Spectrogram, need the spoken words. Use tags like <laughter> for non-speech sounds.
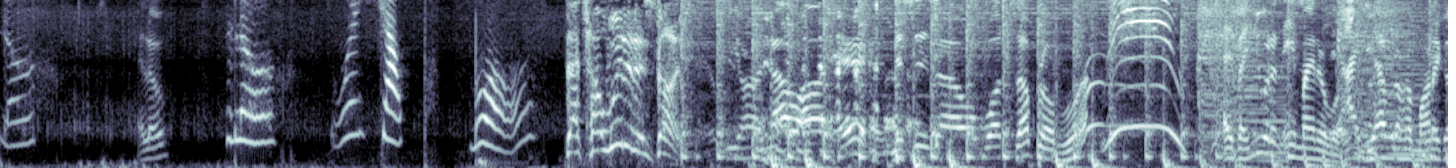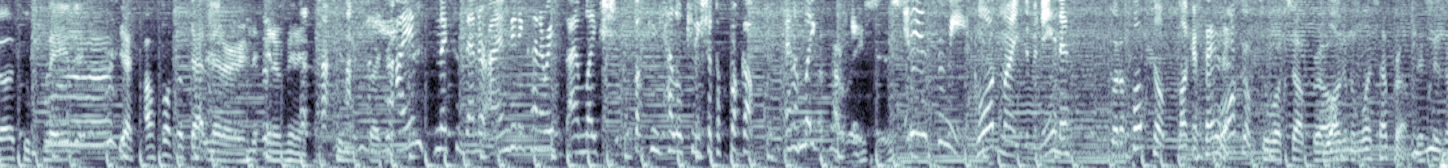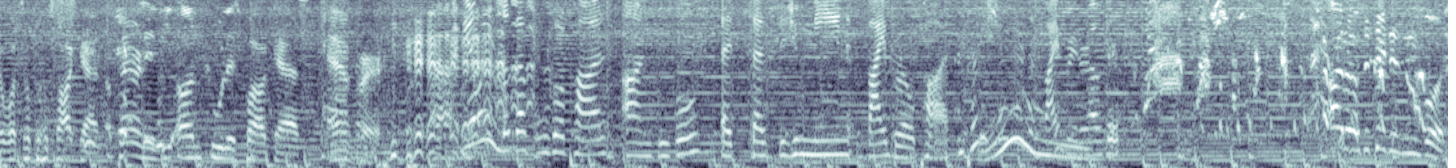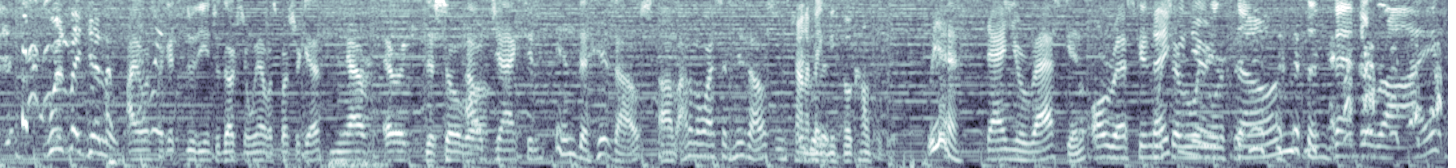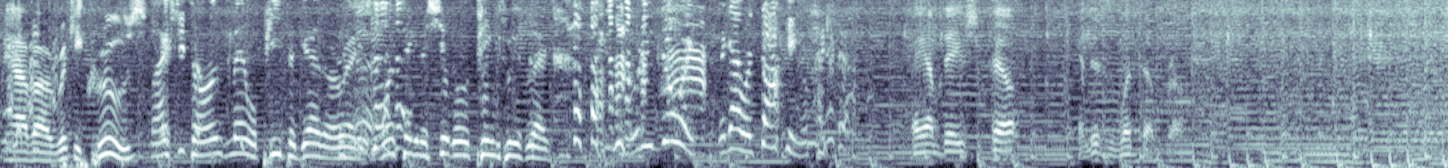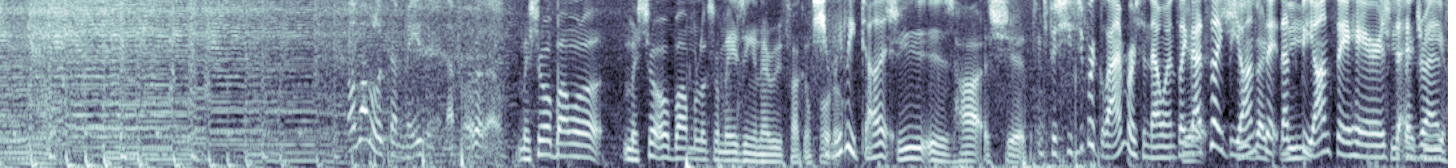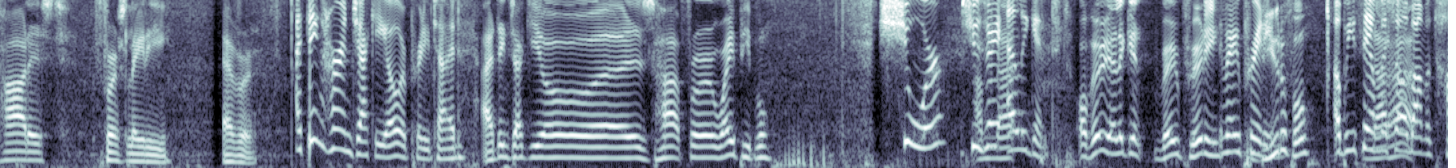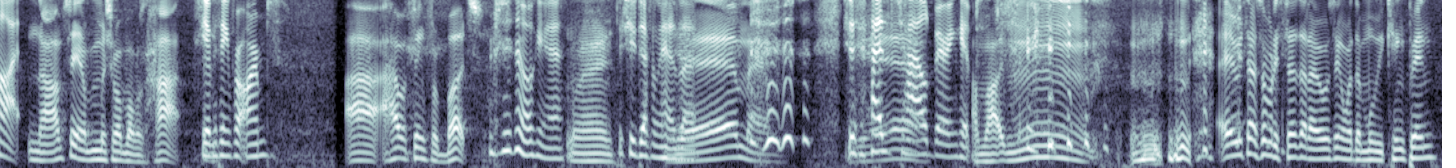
Hello. Hello? Hello. What's up, bro? That's how winning is done. We are now on air. This is uh, What's Up, Bro. What? If I knew what an A minor was, do you have a harmonica to play it? Yes, I'll fuck up that letter in, in a minute. Just give me a second. I am next to Xander. I am getting kind of racist. I'm like, fucking Hello Kitty, shut the fuck up. And I'm like, That's not racist. it is for me. God, mate, the banana. It's got a pop top, like I said. Welcome to What's Up, Bro. Welcome to What's Up, Bro. This is the What's Up, Bro podcast. <laughs> Apparently, the uncoolest podcast ever. <laughs> You know when you look up Google Pod on Google, it says, "Did you mean Vibro Pod?" I'm pretty sure there's a vibrator out there. I don't have to take this anymore. Where's my jello? I always forget to do the introduction. We have a special guest. We have Eric De Silva, Al Jackson, in the his house. Um, I don't know why I said his house. Kind of make me feel comfortable. Well, yeah, Daniel Raskin or Raskin, Thank whichever you, one you Neri want to say. Sons and <laughs> Xander Rye. We have uh, Ricky Cruz. My sons, man, will pee together already. <laughs> One's taking a shit, one's peeing between his legs. <laughs> what are you doing? The guy we're talking. Hey, I'm Dave Chappelle, and this is What's Up, Bro. Obama looks amazing in that photo, though. Michelle Obama. Michelle Obama looks amazing in every fucking photo. She really does. She is hot as shit. but she's super glamorous in that one. It's like Yeah, that's like she's Beyonce. like that's the- Beyonce hair She's and like dress. the hottest first lady ever. I think her and Jackie O are pretty tied. I think Jackie O is hot for white people. Sure, she was I'm very not- elegant. Oh, very elegant, very pretty, Very pretty. beautiful. Oh, but you say Not Michelle hot. Obama's hot. No, I'm saying Michelle Obama's hot. You have a thing for arms? Uh, I have a thing for butts. <laughs> oh yeah, Right. she definitely has that. Yeah, man. <laughs> She has childbearing hips. I'm like, mm. <laughs> Every time somebody says that, I always think about the movie Kingpin.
